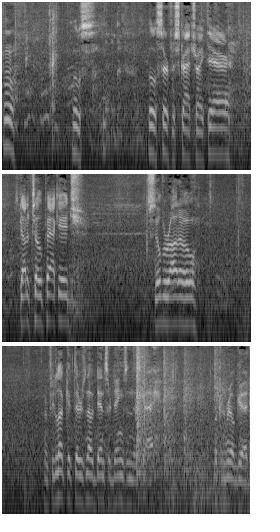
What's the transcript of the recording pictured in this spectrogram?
Hmm. Little, little surface scratch right there. It's got a tow package. Silverado. If you look at, there's no dents or dings in this guy. Looking real good.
